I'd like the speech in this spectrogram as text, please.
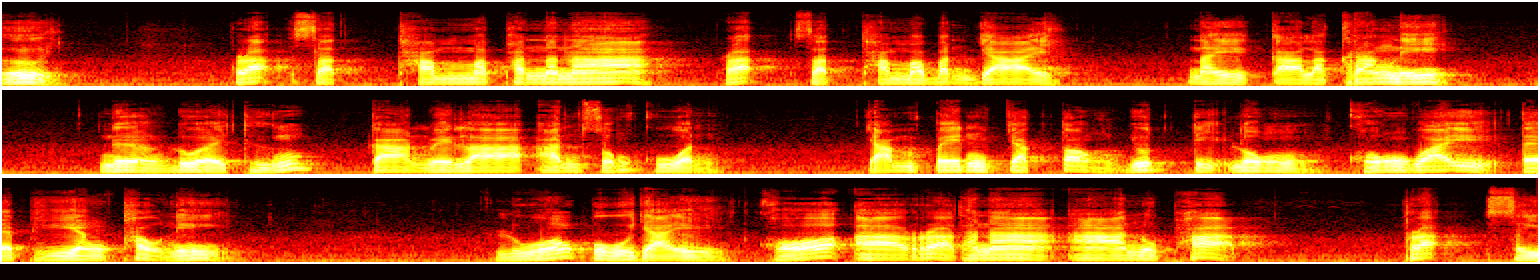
เอ้ยพระสัทธรรมพันนา พระสัทธรรมบรรยายในกาลครั้งนี้ เนื่องด้วยถึงการเวลาอันสมควรจำเป็นจะต้องยุติลงคงไว้แต่เพียงเท่านี้ หลวงปู่ใหญ่ขออาราธนาอานุภาพ พระศรี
